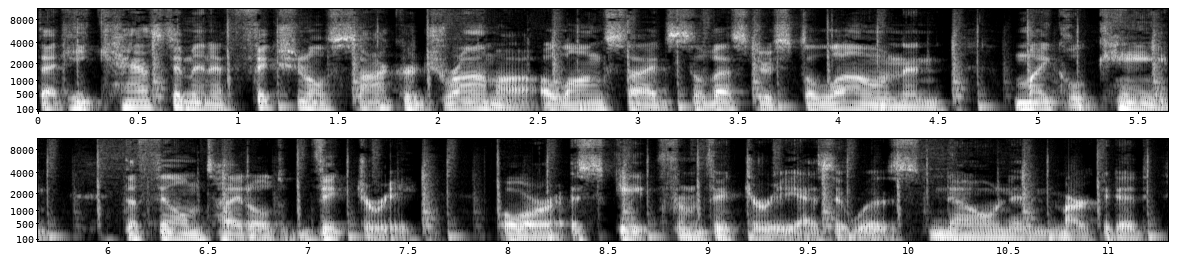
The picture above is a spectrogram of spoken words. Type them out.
that he cast him in a fictional soccer drama alongside Sylvester Stallone and Michael Caine, the film titled Victory, or Escape from Victory as it was known and marketed.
